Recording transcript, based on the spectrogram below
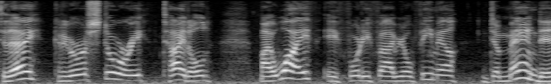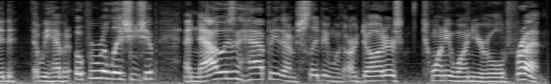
Today, I'm gonna go over a story titled My Wife, a 45 year old female, demanded that we have an open relationship and now isn't happy that I'm sleeping with our daughter's 21 year old friend.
